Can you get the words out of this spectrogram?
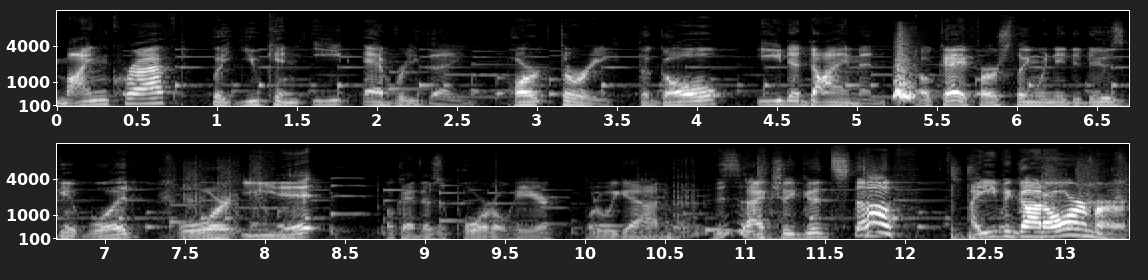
Minecraft, but you can eat everything. Part 3. The goal, eat a diamond. Okay, first thing we need to do is get wood, or eat it. Okay, there's a portal here. What do we got? This is actually good stuff. I even got armor.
